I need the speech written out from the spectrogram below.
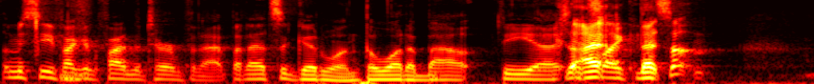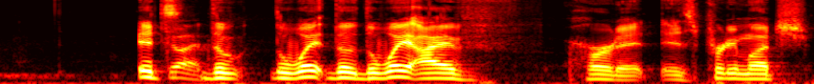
let me see if I can find the term for that, but that's a good one. The what about the? Uh, it's I- like that- it's something. it's the the way the, the way I've heard it is pretty much.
